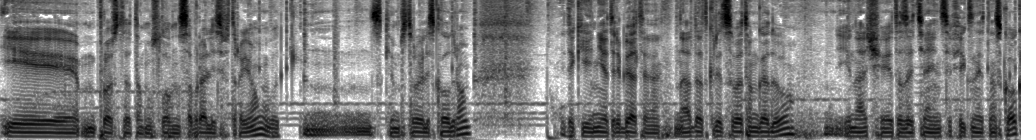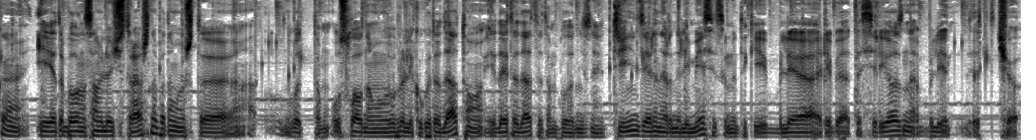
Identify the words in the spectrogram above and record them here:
И мы просто там условно собрались втроем, вот с кем строили скалодром. И такие, нет, ребята, надо открыться в этом году, иначе это затянется фиг знает насколько. И это было на самом деле очень страшно, потому что вот там условно мы выбрали какую-то дату, и до этой даты там было, не знаю, три недели, наверное, или месяц, и мы такие, бля, ребята, серьезно, блин, это что?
